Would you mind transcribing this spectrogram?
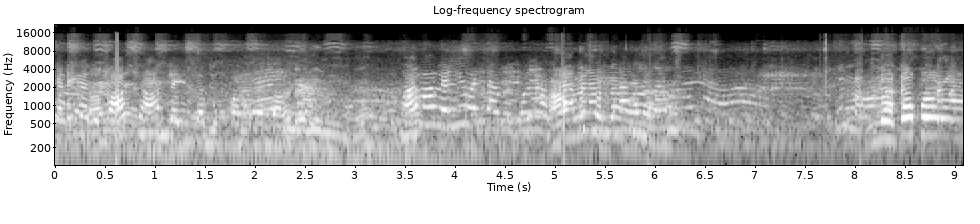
கிடையாது பாக்ஸ் ஆன்லைன்ல புக் பண்ணாத மாமா வெளிய வந்தாங்க உள்ள போறோம்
